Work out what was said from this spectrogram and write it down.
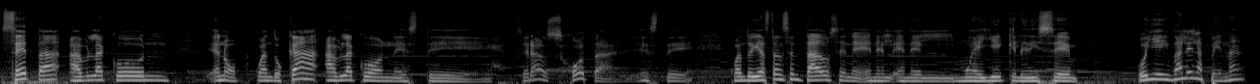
Z habla con, eh, no, cuando K habla con, este, será J, este, cuando ya están sentados en, el, en el muelle que le dice, oye, ¿y vale la pena?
